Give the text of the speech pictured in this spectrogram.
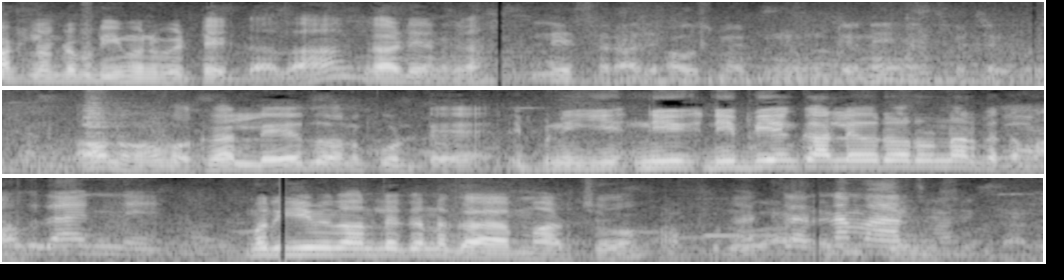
అట్లాంటప్పుడు ఈమెను పెట్టే కదా? గార్డియన్గా? లేదు సార్ అది హౌస్లో ఉంటేనే పెట్టకపోతుంది అవును ఒకవేళ లేదు అనుకుంటే ఇప్పుడు నీ నీ నీ బియ్యం కార్డులు ఎవరెవరు ఉన్నారు పెద్దమ్మా? దాన్నే. మరి ఈమె దాంట్లో కన్నా మార్చు? అప్పుడు అట్లన్నా మార్చు. కాదు సార్.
